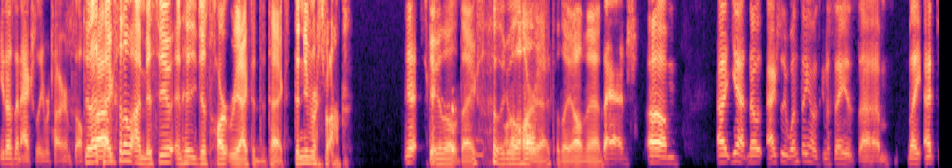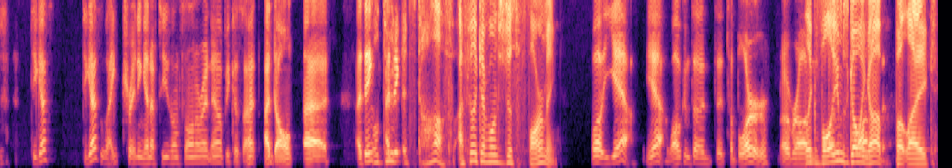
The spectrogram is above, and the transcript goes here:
He doesn't actually retire himself. Did I um, text him? I miss you, and he just heart reacted to text. Didn't even respond. Yeah, just gave a little thanks, like a little heart react. I was like, oh man, badge. Um, uh, yeah, no, actually, one thing I was gonna say is, um, like, I, do you guys, do you guys like trading NFTs on Solana right now? Because I, I don't. Uh, I think, well, dude, I think, it's tough. I feel like everyone's just farming. Well, yeah, yeah. Welcome to to, to Blur overall. like volumes going up, but like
